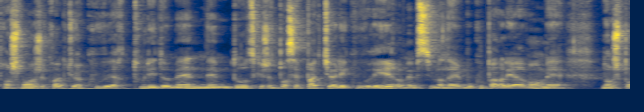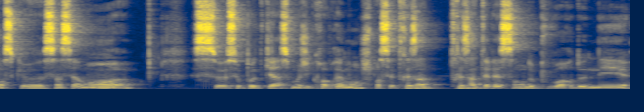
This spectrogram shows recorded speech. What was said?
Franchement, je crois que tu as couvert tous les domaines, même d'autres que je ne pensais pas que tu allais couvrir, même si tu m'en avais beaucoup parlé avant. Mais non, je pense que sincèrement, euh, ce, podcast, moi j'y crois vraiment. Je pense que c'est très, très intéressant de pouvoir donner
